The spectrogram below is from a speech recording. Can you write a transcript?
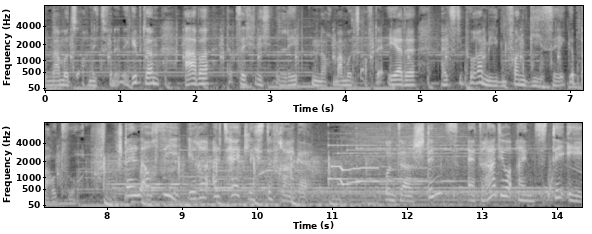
die Mammuts auch nichts von den Ägyptern, aber tatsächlich lebten noch Mammuts auf der Erde, als die Pyramiden von Gizeh gebaut wurden. Stellen auch Sie Ihre alltäglichste Frage unter stimmtz.radio1.de.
